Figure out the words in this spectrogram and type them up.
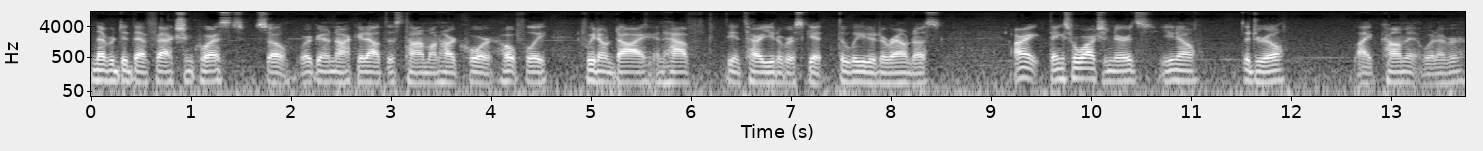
Never did that faction quest, so we're gonna knock it out this time on hardcore. Hopefully, if we don't die and have the entire universe get deleted around us. Alright, thanks for watching, nerds. You know the drill. Like, comment, whatever.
